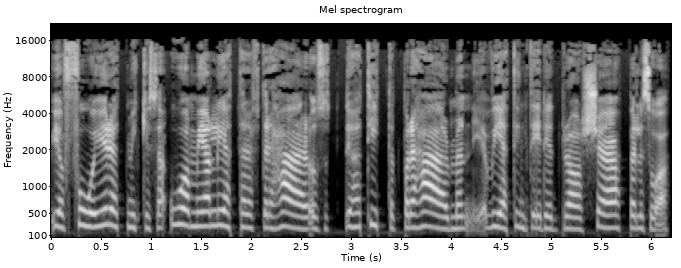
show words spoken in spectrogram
jag får ju rätt mycket så här, åh men jag letar efter det här och så, jag har tittat på det här men jag vet inte, är det ett bra köp eller så.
